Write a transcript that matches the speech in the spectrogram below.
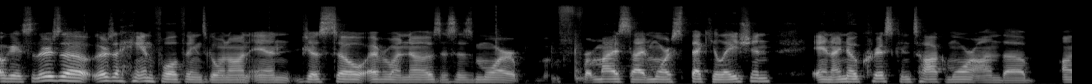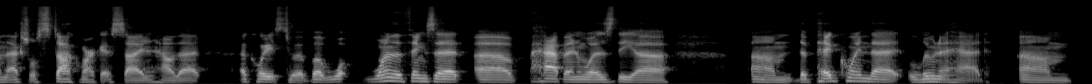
Okay, so there's a there's a handful of things going on, and just so everyone knows, this is more from my side, more speculation. And I know Chris can talk more on the on the actual stock market side and how that equates to it. But what, one of the things that uh, happened was the uh, um, the peg coin that Luna had. Um,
